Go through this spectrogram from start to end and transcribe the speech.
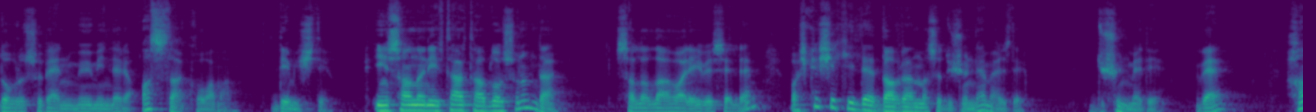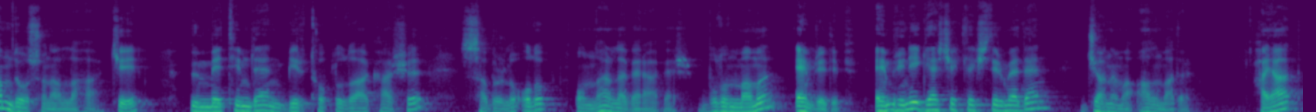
doğrusu ben müminleri asla kovamam demişti. İnsanlığın iftar tablosunun da sallallahu aleyhi ve sellem başka şekilde davranması düşünülemezdi. Düşünmedi ve hamdolsun Allah'a ki ümmetimden bir topluluğa karşı sabırlı olup onlarla beraber bulunmamı emredip emrini gerçekleştirmeden canımı almadı. Hayat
